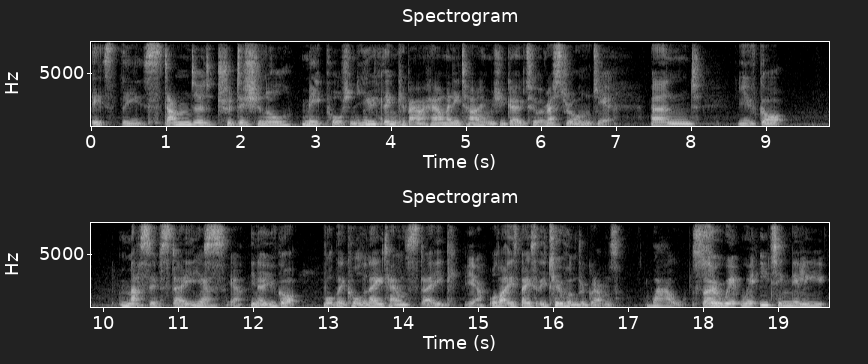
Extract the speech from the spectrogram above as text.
it's the standard traditional meat portion. You think about how many times you go to a restaurant Yeah. and you've got massive steaks. Yeah, yeah. You know, you've got what they call an eight ounce steak. Yeah. Well, that is basically 200 grams. Wow. So- So, we're, we're eating nearly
